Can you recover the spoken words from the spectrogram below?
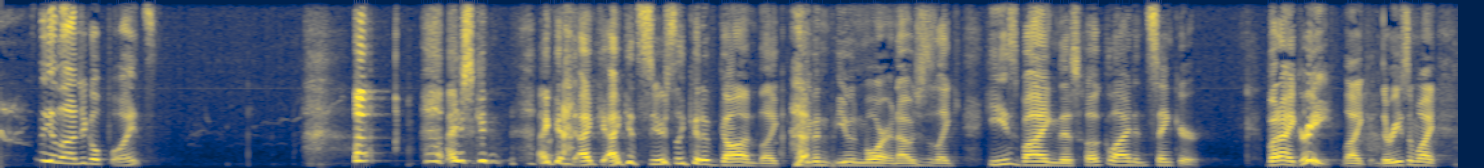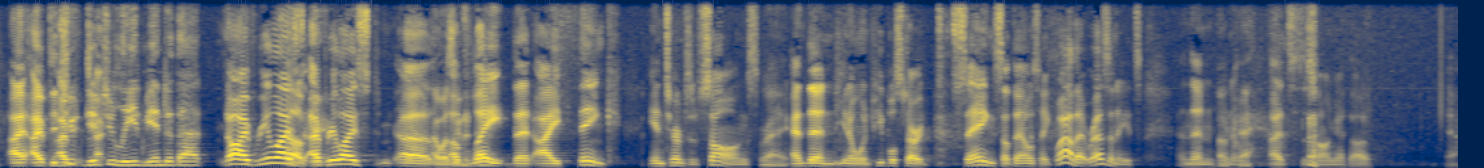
theological points. I just could I could I, I could seriously could have gone like even even more and I was just like he's buying this hook line and sinker. But I agree. Like the reason why I I've, did I've- you did you lead me into that no, I've realized Okay. I've realized uh, of late that I think in terms of songs, Right. And then you know when people start saying something, I was like, "Wow, that resonates." And then you know Okay. that's the song I thought. of. yeah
